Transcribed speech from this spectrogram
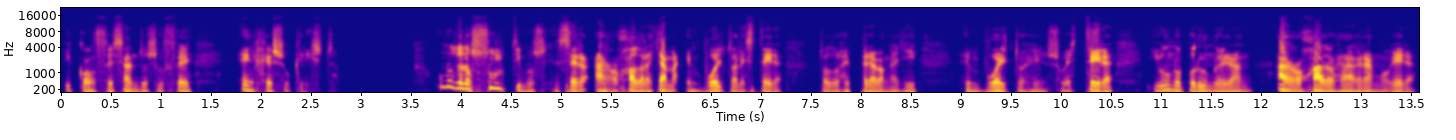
y confesando su fe en Jesucristo. Uno de los últimos en ser arrojado a las llamas, envuelto a la estera, todos esperaban allí envueltos en su estera y uno por uno eran arrojados a la gran hoguera.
